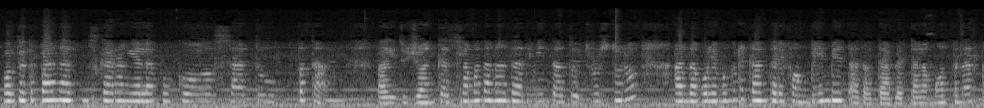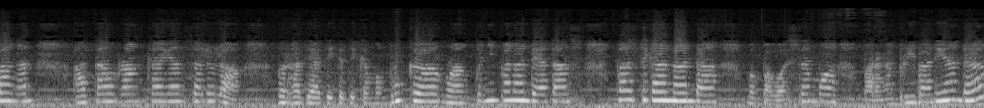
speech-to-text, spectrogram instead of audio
Waktu tepat sekarang ialah pukul 1 petang. Bagi tujuan keselamatan anda diminta untuk terus duduk, anda boleh menggunakan telefon bimbit atau tablet dalam mod penerbangan atau rangkaian selular. Berhati-hati ketika membuka ruang penyimpanan di atas. Pastikan anda membawa semua barangan pribadi anda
